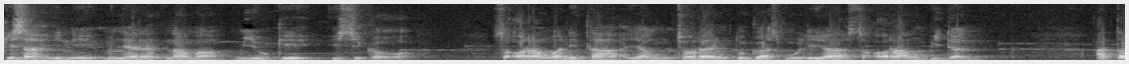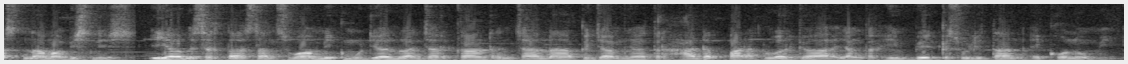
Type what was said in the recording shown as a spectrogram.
Kisah ini menyeret nama Miyuki Ishikawa, seorang wanita yang mencoreng tugas mulia seorang bidan. Atas nama bisnis, ia beserta sang suami kemudian melancarkan rencana kejamnya terhadap para keluarga yang terhimpit kesulitan ekonomi.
